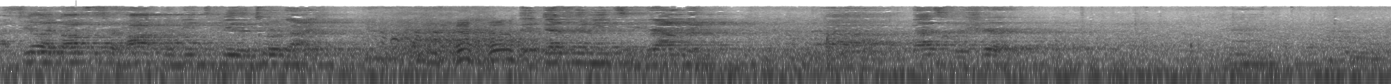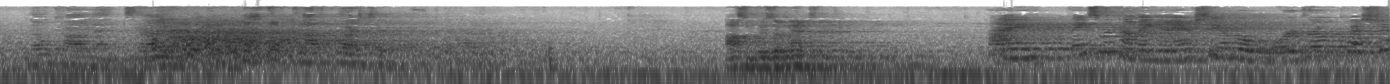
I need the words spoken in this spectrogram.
I feel like Officer Haught would need to be the tour guide. they definitely need some grounding. Uh, that's for sure. Hmm. No comment. Uh, that's a tough question. Awesome. Who's up next? Hi. Thanks for coming. I actually have a wardrobe question.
